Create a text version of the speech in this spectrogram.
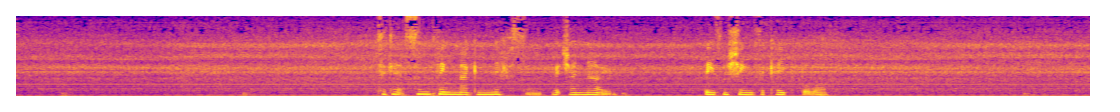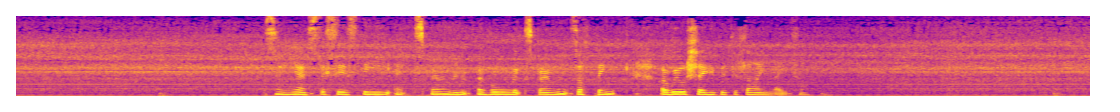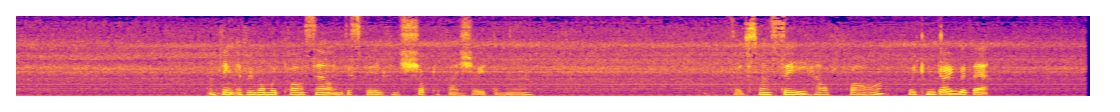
to get something magnificent, which I know these machines are capable of. So yes, this is the experiment of all experiments, I think. I will show you the design later. I think everyone would pass out in disbelief and shock if I showed them now. So I just want to see how far we can go with it.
